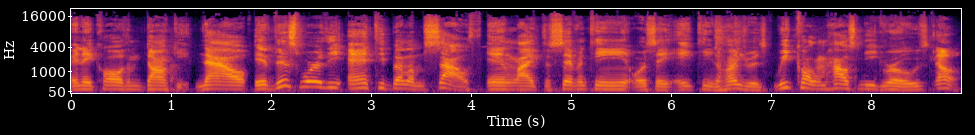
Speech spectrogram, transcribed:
and they call them donkey. Now, if this were the antebellum South in like the 17 or say 1800s, we'd call them house Negroes no,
